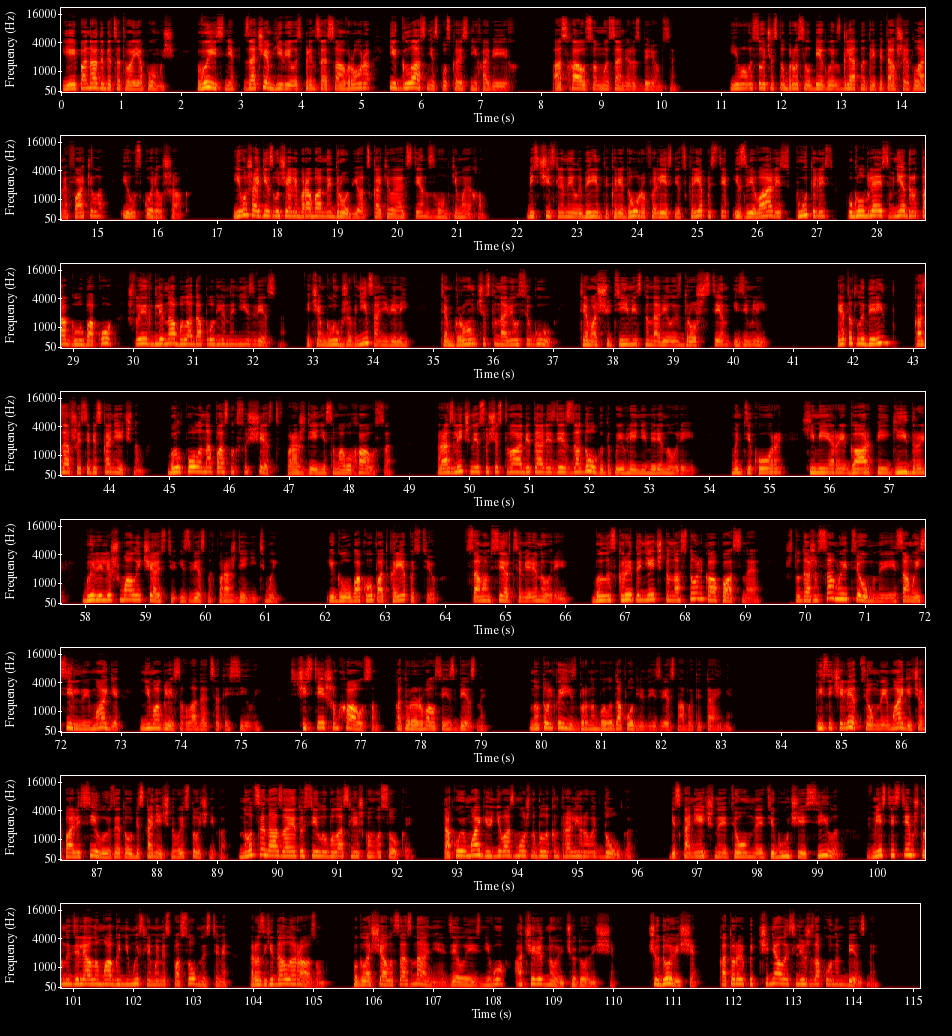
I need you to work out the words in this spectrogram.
«Ей понадобится твоя помощь. Выясни, зачем явилась принцесса Аврора, и глаз не спускай с них обеих. А с хаосом мы сами разберемся». Его высочество бросил беглый взгляд на трепетавшее пламя факела и ускорил шаг. Его шаги звучали барабанной дробью, отскакивая от стен звонким эхом. Бесчисленные лабиринты коридоров и лестниц крепости извивались, путались, углубляясь в недра так глубоко, что их длина была доподлинно неизвестна. И чем глубже вниз они вели, тем громче становился гул, тем ощутимее становилась дрожь стен и земли. Этот лабиринт, казавшийся бесконечным, был полон опасных существ, порождений самого хаоса. Различные существа обитали здесь задолго до появления Меринории. Мантикоры, химеры, гарпии, гидры были лишь малой частью известных порождений тьмы. И глубоко под крепостью, в самом сердце Меринории, было скрыто нечто настолько опасное, что даже самые темные и самые сильные маги не могли совладать с этой силой, с чистейшим хаосом, который рвался из бездны. Но только избранным было доподлинно известно об этой тайне. Тысячи лет темные маги черпали силу из этого бесконечного источника, но цена за эту силу была слишком высокой. Такую магию невозможно было контролировать долго. Бесконечная, темная, тягучая сила Вместе с тем, что наделяла мага немыслимыми способностями, разъедала разум, поглощала сознание, делая из него очередное чудовище. Чудовище, которое подчинялось лишь законам бездны.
